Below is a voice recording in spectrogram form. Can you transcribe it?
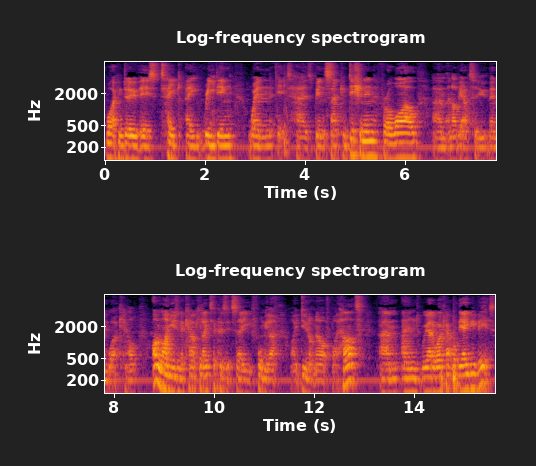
what I can do is take a reading when it has been sat conditioning for a while, um, and I'll be able to then work out online using a calculator because it's a formula I do not know off by heart. Um, and we had to work out what the ABV is.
